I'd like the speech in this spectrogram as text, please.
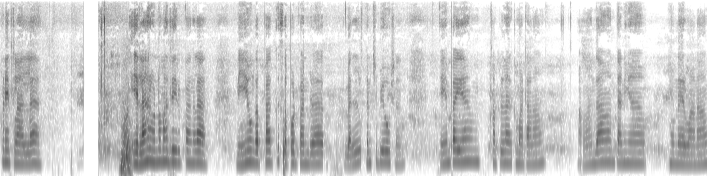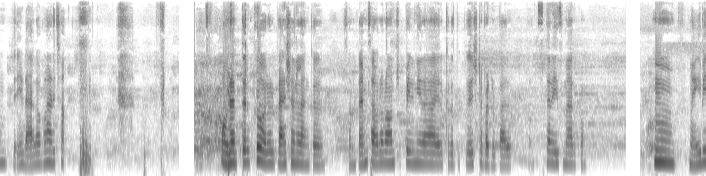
பண்ணியிருக்கலாம்ல எல்லாரும் ஒன்று மாதிரி இருப்பாங்களா? நீ உங்கள் அப்பாவுக்கு சப்போர்ட் பண்ணுற வெல் கன்ட்ரிபியூஷன் என் பையன் அப்படிலாம் இருக்க மாட்டானா அவன் தான் தனியாக முன்னேறுவானாம். பெரிய டயலாக்லாம் அடித்தான் ஒரு ஒருத்தருக்கு ஒரு ஒரு பேஷன்ல அங்கிள் சம்டைம்ஸ் அவ்வளோ ஆண்டர்பீனியராக இருக்கிறதுக்கு இஷ்டப்பட்டிருப்பாரு தட்ஸ் த ரீசனாக இருக்கும். ம் மேபி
